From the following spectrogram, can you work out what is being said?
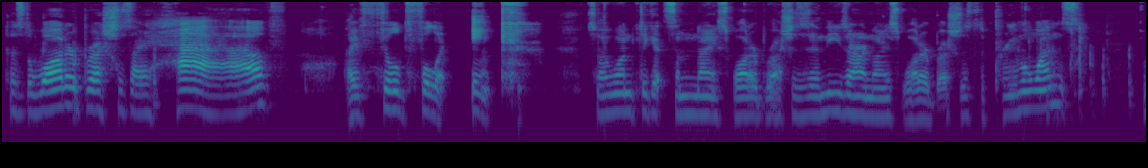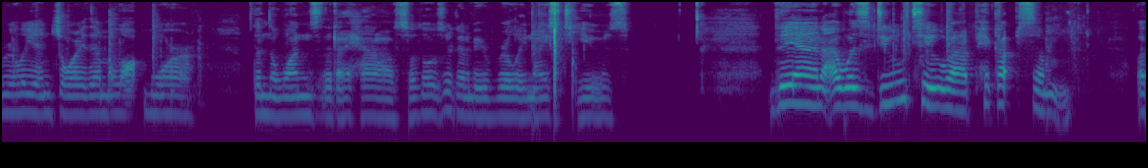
because the water brushes I have I filled full of ink. So I wanted to get some nice water brushes, and these are nice water brushes. The Prima ones, really enjoy them a lot more than the ones that I have. So those are going to be really nice to use. Then I was due to uh, pick up some, I,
